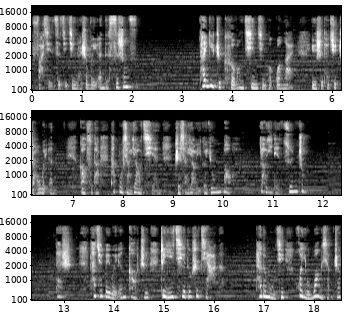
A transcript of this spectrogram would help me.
发现自己竟然是韦恩的私生子。他一直渴望亲情和关爱，于是他去找韦恩，告诉他他不想要钱，只想要一个拥抱，要一点尊重。但是他却被韦恩告知这一切都是假的，他的母亲患有妄想症。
